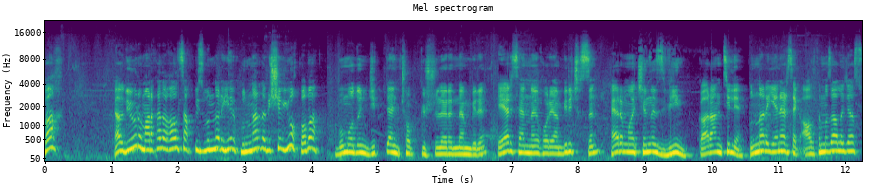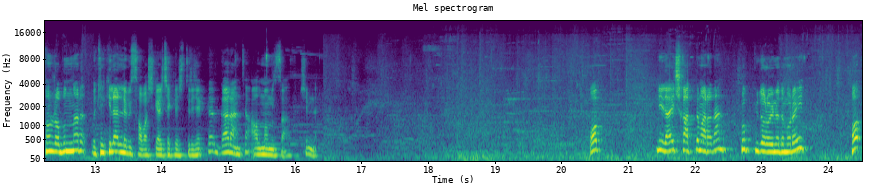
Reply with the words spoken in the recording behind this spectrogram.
Bak. Ya diyorum arkada kalsak biz bunları yer. Bunlarda bir şey yok baba. Bu modun cidden çok güçlülerinden biri. Eğer Senna'yı koruyan biri çıksın her maçınız win. Garantili. Bunları yenersek altımızı alacağız. Sonra bunlar ötekilerle bir savaş gerçekleştirecekler. Garanti almamız lazım. Şimdi. Hop. Nida'yı çıkarttım aradan. Çok güzel oynadım orayı. Hop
